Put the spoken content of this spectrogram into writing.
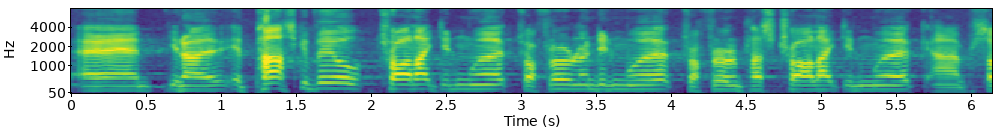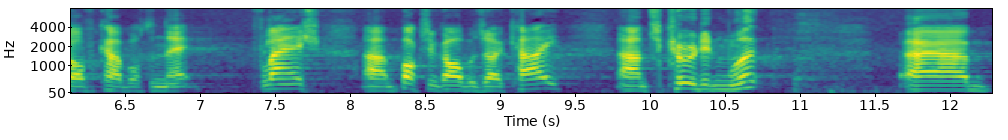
and, you know, at Baskerville, triallate didn't work, trifluralin didn't work, trifluralin plus triallate didn't work, um, sulfocarb wasn't that flash, um, Boxer Gold was okay, um, didn't work. Um,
